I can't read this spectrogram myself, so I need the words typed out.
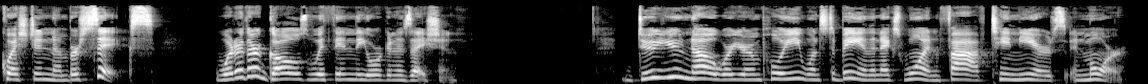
Question number six What are their goals within the organization? Do you know where your employee wants to be in the next one, five, ten years and more?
